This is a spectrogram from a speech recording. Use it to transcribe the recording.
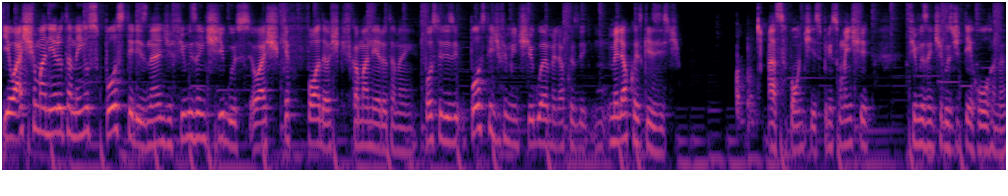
E eu acho maneiro também os pôsteres, né? De filmes antigos. Eu acho que é foda, eu acho que fica maneiro também. Pôsteres, pôster de filme antigo é a melhor coisa, melhor coisa que existe. As fontes, principalmente filmes antigos de terror, né?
